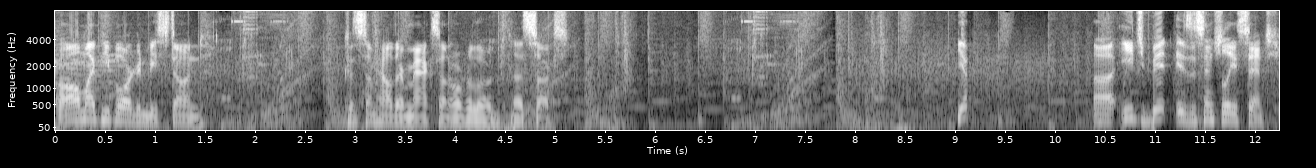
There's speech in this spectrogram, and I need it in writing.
All my people are gonna be stunned. Because somehow they're max on overload. That sucks. Yep. Uh, each bit is essentially a cent.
